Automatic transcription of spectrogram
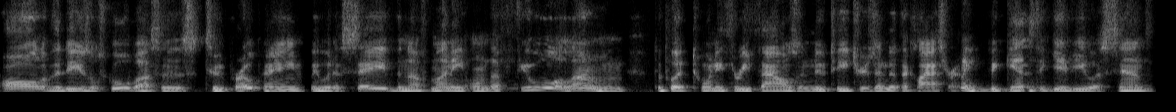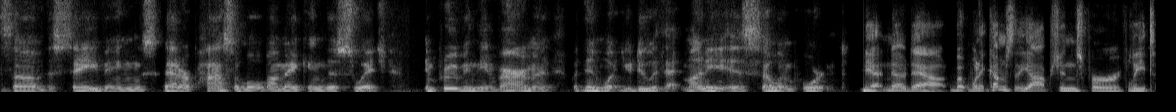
all of the diesel school buses to propane, we would have saved enough money on the fuel alone to put 23,000 new teachers into the classroom. It begins to give you a sense of the savings that are possible by making this switch improving the environment, but then what you do with that money is so important. Yeah, no doubt. But when it comes to the options for fleet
